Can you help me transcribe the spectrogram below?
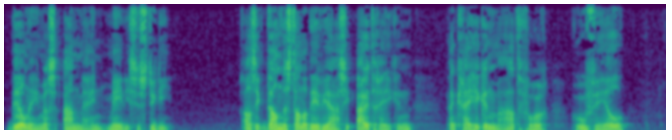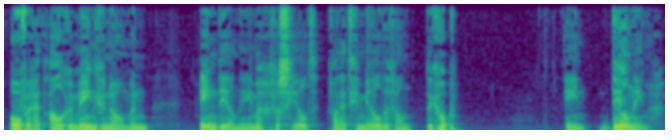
deelnemers aan mijn medische studie. Als ik dan de standaarddeviatie uitreken, dan krijg ik een maat voor hoeveel over het algemeen genomen één deelnemer verschilt van het gemiddelde van de groep. Eén deelnemer.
